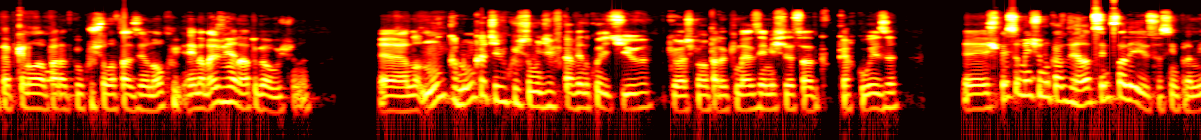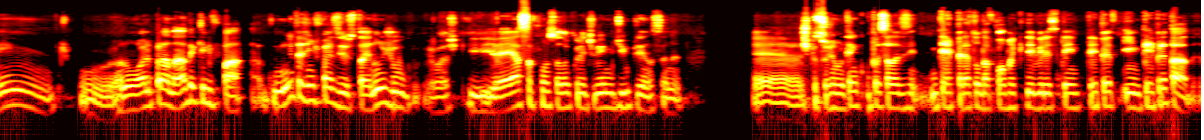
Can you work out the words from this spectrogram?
Até porque não é uma parada que eu costumo fazer, não, ainda mais o Renato Gaúcho, né? É, nu- nunca, nunca tive costume de ficar vendo coletiva, que eu acho que é uma parada que mais ia me estressar do que qualquer coisa. É, especialmente no caso do Renato, sempre falei isso, assim, pra mim, tipo, eu não olho pra nada que ele fala. Muita gente faz isso, tá? E não julgo. Eu acho que é essa a função da coletiva de imprensa, né? É, as pessoas não têm culpa se elas interpretam da forma que deveria ser interpre- interpretada.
